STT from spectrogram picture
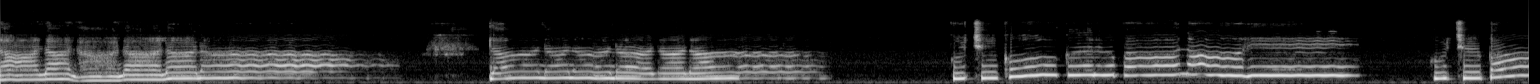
La la la la la la. La la la la la la. कुछ को कर पाना है कुछ पा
